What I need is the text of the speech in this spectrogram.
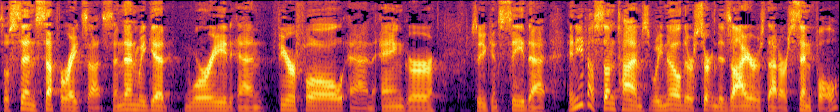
So sin separates us, and then we get worried and fearful and anger so you can see that. And you know, sometimes we know there are certain desires that are sinful,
